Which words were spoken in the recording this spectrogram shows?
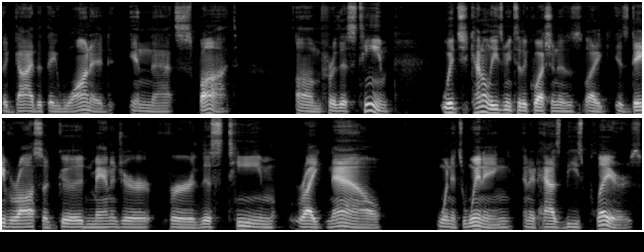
the guy that they wanted in that spot um, for this team which kind of leads me to the question is like is dave ross a good manager for this team right now when it's winning and it has these players?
